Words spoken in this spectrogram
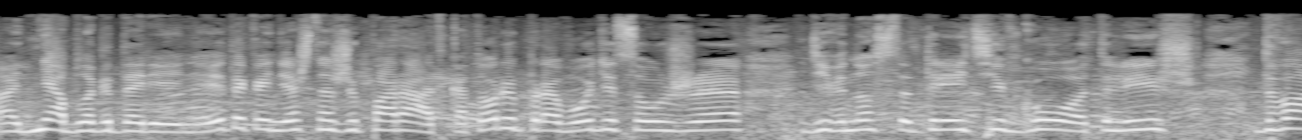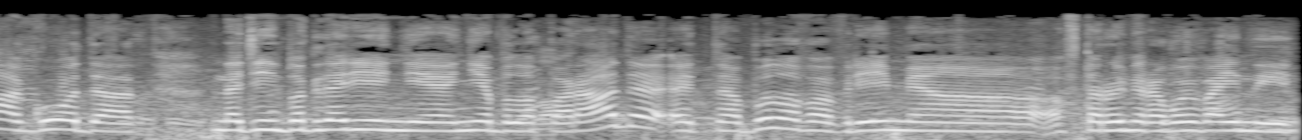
а, Дня Благодарения – это, конечно же, парад, который проводится уже 93 год. Лишь два года на День Благодарения не было парада. Это было во время Второй мировой войны.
